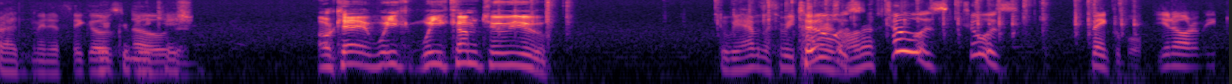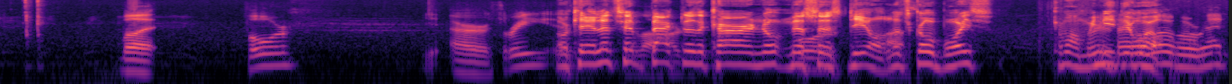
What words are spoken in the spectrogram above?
Red. I mean, if he Clear goes no, then. Okay, we we come to you. Do we have the three two tires on is us? two is two is thinkable. You know what I mean? But four y- or three. Okay, let's a get back harder. to the car and don't miss Or this deal. Let's go, boys. Come on, we Where's need the oil. Vavilovo, Red.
